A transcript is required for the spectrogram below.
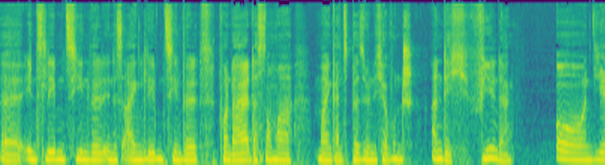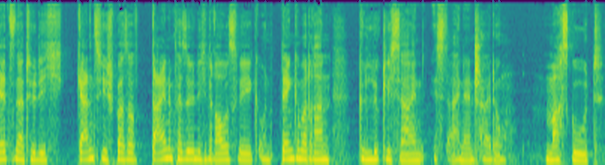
äh, ins Leben ziehen will, in das eigene Leben ziehen will. Von daher das nochmal mein ganz persönlicher Wunsch an dich. Vielen Dank. Und jetzt natürlich ganz viel Spaß auf deinem persönlichen Rausweg und denke mal dran, glücklich sein ist eine Entscheidung. Mach's gut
